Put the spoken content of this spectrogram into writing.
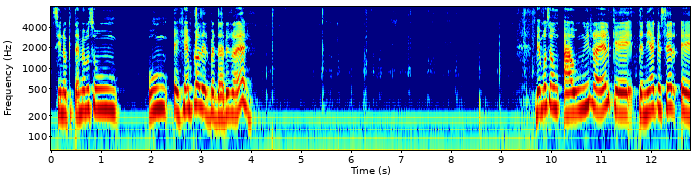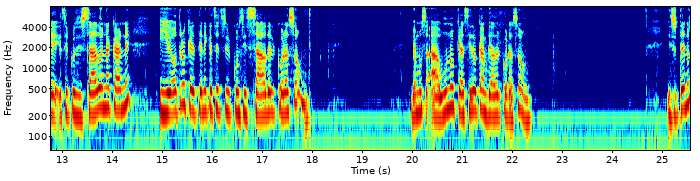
sino que también vemos un, ejemplo del verdadero Israel. Vemos a un, Israel que tenía que ser eh, circuncisado en la carne y otro que tiene que ser circuncisado del corazón. Vemos a uno que ha sido cambiado el corazón. Y si usted no,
